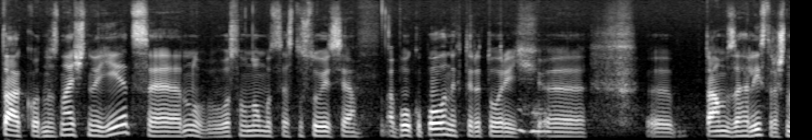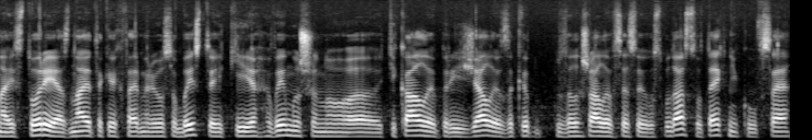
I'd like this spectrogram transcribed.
так, однозначно є. Це ну, в основному це стосується або окупованих територій. Е, е, там взагалі страшна історія. Я знаю таких фермерів особисто, які вимушено е, тікали, приїжджали, залишали все своє господарство, техніку, все.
